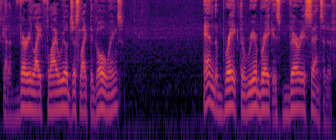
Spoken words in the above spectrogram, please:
It's got a very light flywheel, just like the Gold Wings and the brake, the rear brake is very sensitive.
